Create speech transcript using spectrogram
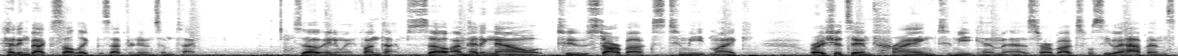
heading back to Salt Lake this afternoon sometime. So, anyway, fun times. So, I'm heading now to Starbucks to meet Mike or I should say, I'm trying to meet him at Starbucks. We'll see what happens.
